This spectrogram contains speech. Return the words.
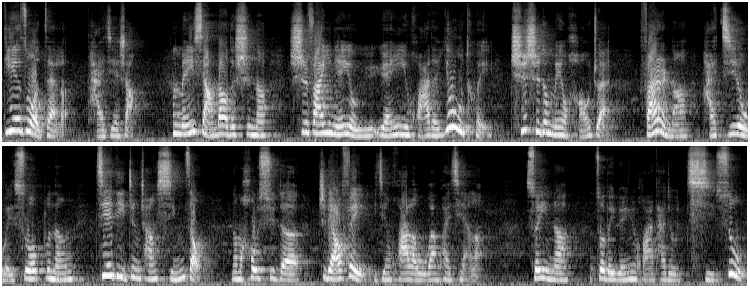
跌坐在了台阶上。没想到的是呢，事发一年有余，袁玉华的右腿迟迟都没有好转，反而呢还肌肉萎缩，不能接地正常行走。那么后续的治疗费已经花了五万块钱了。所以呢，作为袁玉华，他就起诉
